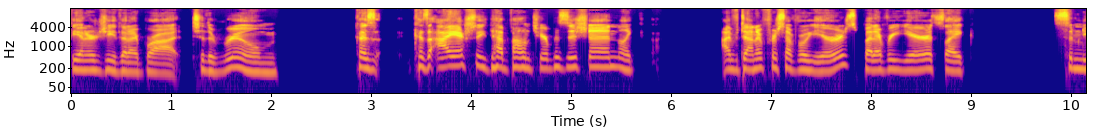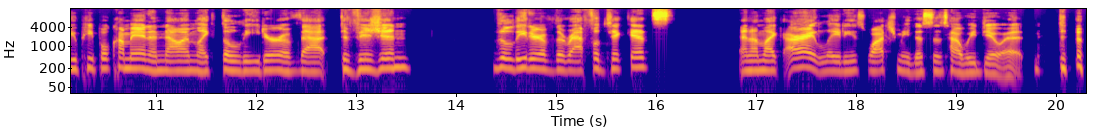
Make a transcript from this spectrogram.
the energy that I brought to the room. Cause, cause I actually have volunteer position. Like I've done it for several years, but every year it's like some new people come in and now I'm like the leader of that division, the leader of the raffle tickets. And I'm like, all right, ladies, watch me. This is how we do it.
